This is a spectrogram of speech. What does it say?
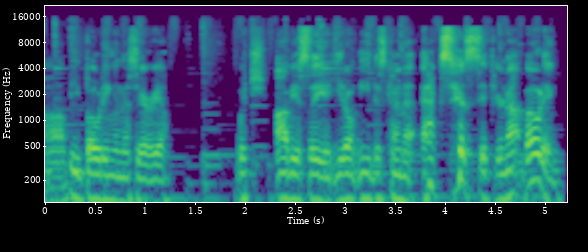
uh, be boating in this area, which obviously you don't need this kind of access if you're not boating.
